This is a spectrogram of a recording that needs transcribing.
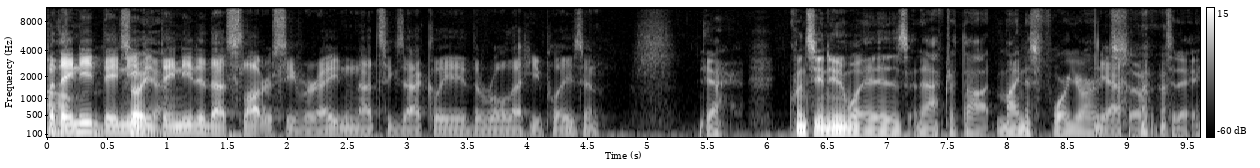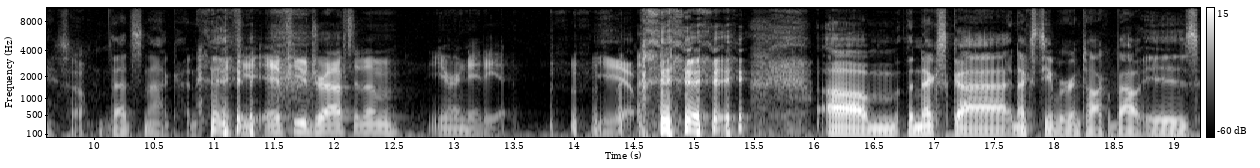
But they need they Um, needed so, yeah. they needed that slot receiver, right? And that's exactly the role that he plays in. Yeah. Quincy Enunwa is an afterthought, minus four yards Yeah. so today. So that's not good. If you if you drafted him, you're an idiot. Yep. um, the next guy, next team we're going to talk about is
